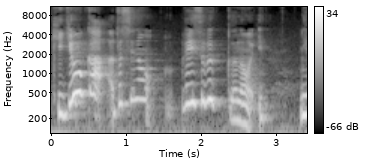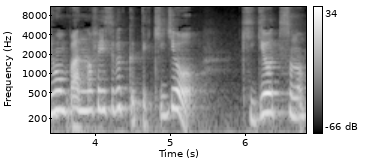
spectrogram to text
起業家私の Facebook の日本版の Facebook って企業起業ってその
